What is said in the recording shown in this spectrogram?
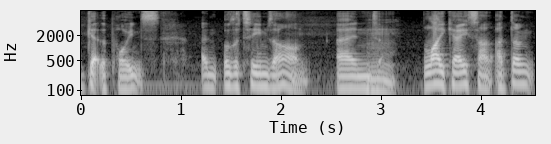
get the points, and other teams aren't. And mm. like Ahsan, I don't.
